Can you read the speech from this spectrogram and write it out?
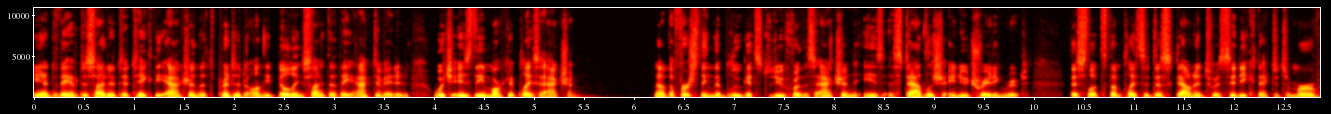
and they have decided to take the action that's printed on the building site that they activated, which is the marketplace action. Now, the first thing that Blue gets to do for this action is establish a new trading route. This lets them place a disk down into a city connected to Merv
